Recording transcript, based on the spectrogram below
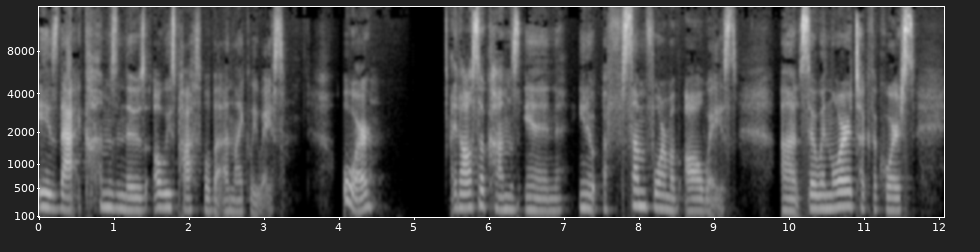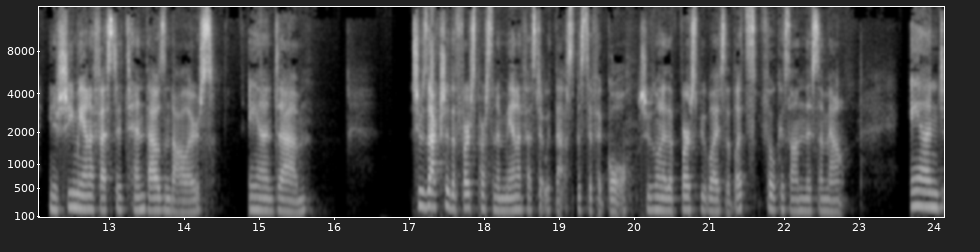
is that it comes in those always possible but unlikely ways. Or it also comes in, you know, a, some form of always. Uh, so when Laura took the course, you know, she manifested ten thousand dollars, and um, she was actually the first person to manifest it with that specific goal. She was one of the first people I said, "Let's focus on this amount," and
